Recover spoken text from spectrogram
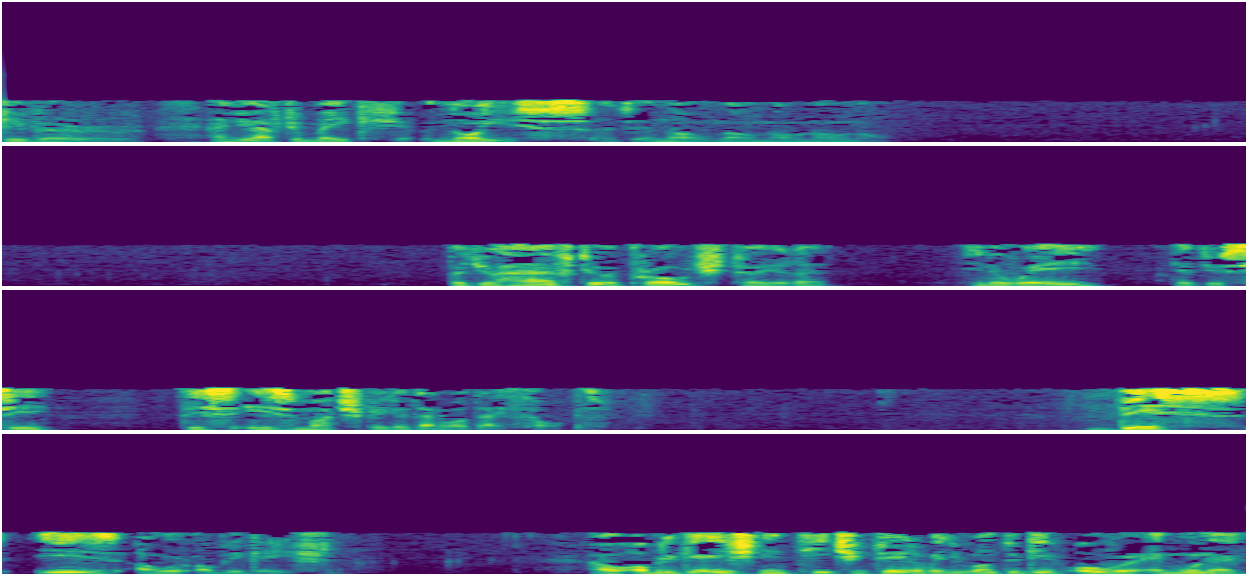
shiver and you have to make noise. No, no, no, no, no. But you have to approach Torah in a way that you see this is much bigger than what I thought. This is our obligation. Our obligation in teaching Torah, when you want to give over Emunah,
